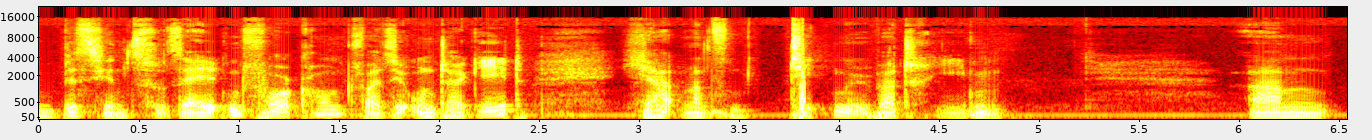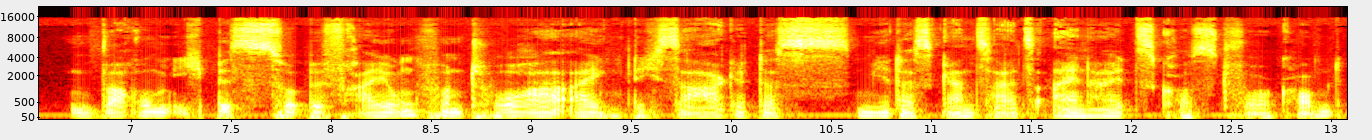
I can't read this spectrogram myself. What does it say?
ein bisschen zu selten vorkommt, weil sie untergeht. Hier hat man es einen Ticken übertrieben ähm, warum ich bis zur Befreiung von Tora eigentlich sage, dass mir das Ganze als Einheitskost vorkommt.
